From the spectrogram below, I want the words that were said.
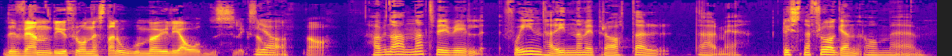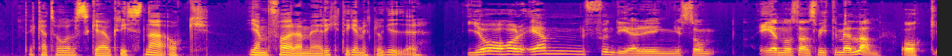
Det vänder ju från nästan omöjliga odds liksom. Ja. ja. Har vi något annat vi vill få in här innan vi pratar det här med lyssnarfrågan om eh, det katolska och kristna och jämföra med riktiga mytologier? Jag har en fundering som är någonstans mitt emellan. Och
